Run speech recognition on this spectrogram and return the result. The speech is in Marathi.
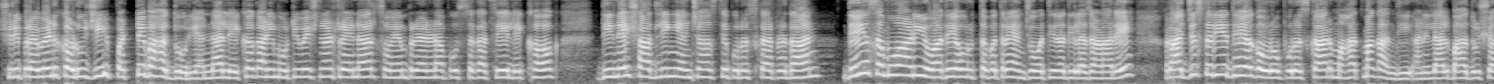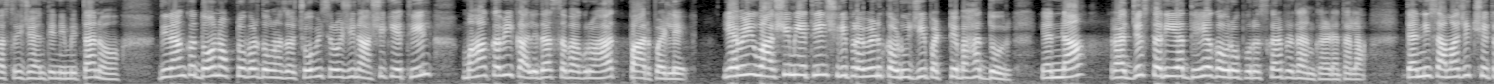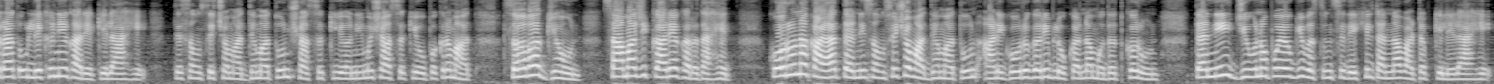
श्री प्रवीण कडूजी पट्टे बहादूर यांना लेखक आणि मोटिवेशनल ट्रेनर स्वयंप्रेरणा पुस्तकाचे लेखक दिनेश आदलिंग यांच्या हस्ते पुरस्कार प्रदान. ध्येय समूह आणि युवा ध्येय वृत्तपत्र यांच्या वतीनं दिला जाणारे राज्यस्तरीय ध्येय गौरव पुरस्कार महात्मा गांधी आणि लाल बहादूर शास्त्री जयंती निमित्तानं दिनांक दोन ऑक्टोबर दोन हजार चोवीस रोजी नाशिक येथील महाकवी कालिदास सभागृहात पार पडले. यावेळी वाशिम येथील श्री प्रवीण कडूजी पट्टे बहादूर यांना राज्यस्तरीय ध्येय गौरव पुरस्कार प्रदान करण्यात आला. त्यांनी सामाजिक क्षेत्रात उल्लेखनीय कार्य केलं आहे. ते संस्थेच्या माध्यमातून शासकीय निमशासकीय उपक्रमात सहभाग घेऊन सामाजिक कार्य करत आहेत. कोरोना काळात त्यांनी संस्थेच्या माध्यमातून आणि गोरगरीब लोकांना मदत करून त्यांनी जीवनोपयोगी वस्तूंचे देखील त्यांना वाटप केलेलं आहे.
